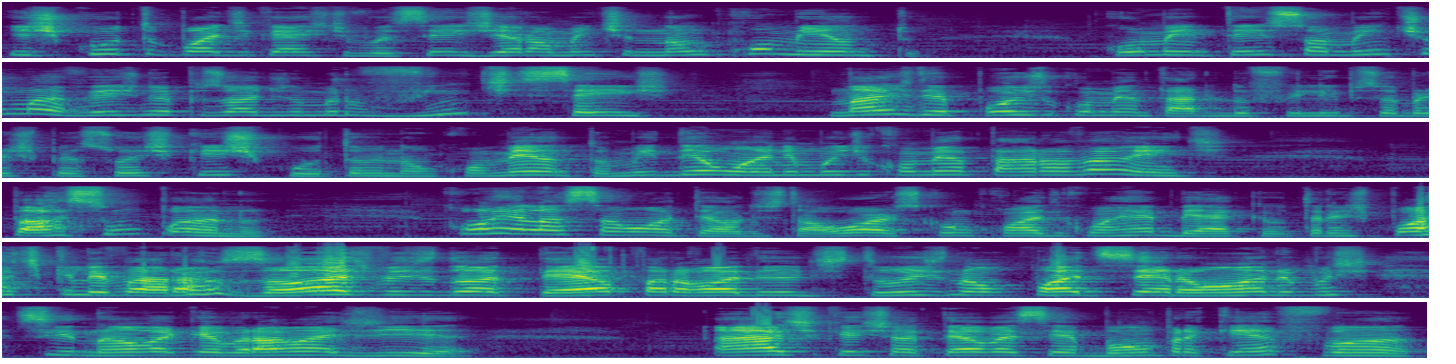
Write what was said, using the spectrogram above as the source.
Escuto o podcast de vocês, geralmente não comento. Comentei somente uma vez no episódio número 26. Mas depois do comentário do Felipe sobre as pessoas que escutam e não comentam, me deu ânimo de comentar novamente. Passa um pano. Com relação ao hotel do Star Wars, concordo com a Rebeca. O transporte que levará os hóspedes do hotel para o Hollywood Studios não pode ser ônibus, senão vai quebrar magia. Acho que este hotel vai ser bom para quem é fã.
